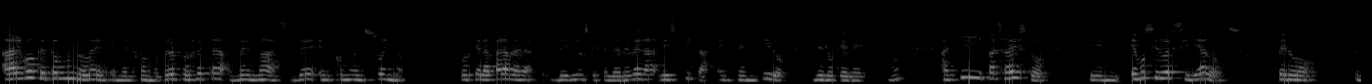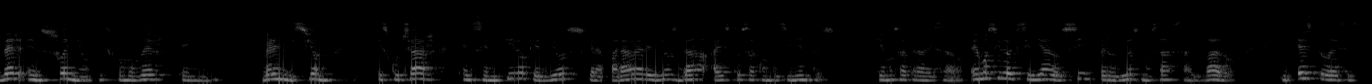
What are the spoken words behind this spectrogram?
algo que todo el mundo ve en el fondo, pero el profeta ve más, ve como en sueño porque la palabra de Dios que se le revela le explica el sentido de lo que ve. Aquí pasa esto, em, hemos sido exiliados, pero ver en sueño es como ver en, ver en visión, escuchar el sentido que Dios, que la palabra de Dios da a estos acontecimientos hemos atravesado. Hemos sido exiliados, sí, pero Dios nos ha salvado. Y esto es,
